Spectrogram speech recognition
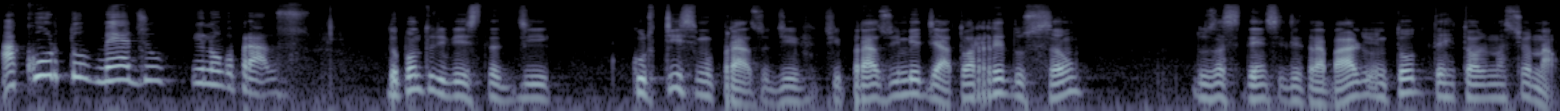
a curto, médio e longo prazo? Do ponto de vista de curtíssimo prazo, de, de prazo imediato, a redução dos acidentes de trabalho em todo o território nacional.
